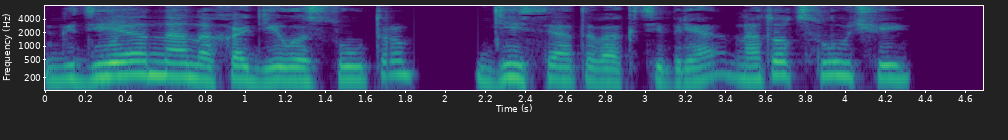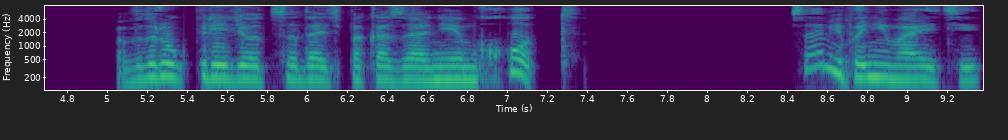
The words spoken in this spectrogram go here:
где она находилась утром 10 октября, на тот случай, вдруг придется дать показаниям ход. Сами понимаете,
